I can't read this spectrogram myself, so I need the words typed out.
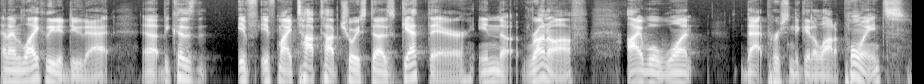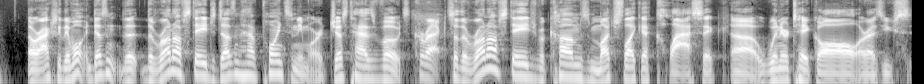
and I'm likely to do that uh, because if if my top top choice does get there in the runoff, I will want that person to get a lot of points or actually they won't it doesn't the, the runoff stage doesn't have points anymore it just has votes Correct. so the runoff stage becomes much like a classic uh, winner take all or as you s-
